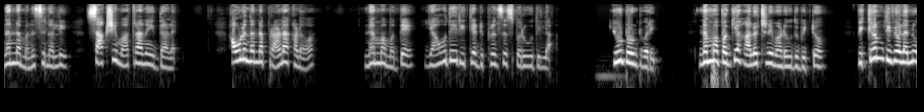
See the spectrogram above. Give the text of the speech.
ನನ್ನ ಮನಸ್ಸಿನಲ್ಲಿ ಸಾಕ್ಷಿ ಮಾತ್ರನೇ ಇದ್ದಾಳೆ. ಅವಳು ನನ್ನ ಪ್ರಾಣ ಕಣೋ. ನಮ್ಮ ಮಧ್ಯೆ ಯಾವುದೇ ರೀತಿಯ ಡಿಫ್ರೆನ್ಸಸ್ ಬರುವುದಿಲ್ಲ. ಯು ಡೋಂಟ್ ವರಿ ನಮ್ಮ ಬಗ್ಗೆ ಆಲೋಚನೆ ಮಾಡುವುದು ಬಿಟ್ಟು ವಿಕ್ರಮ್ ದಿವ್ಯಳನ್ನು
